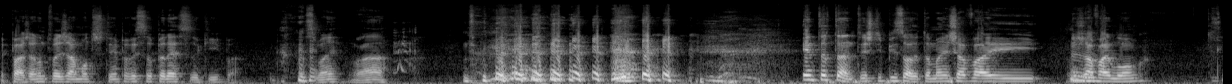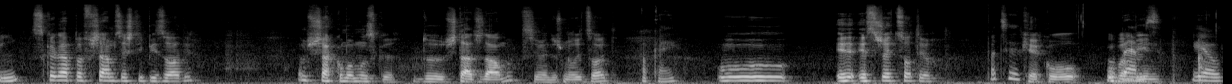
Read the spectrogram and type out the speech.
epá, já não te vejo há montes de tempo, a ver se apareces aqui, pá. Está-se bem? Vá. Entretanto, este episódio também já vai, já Hum. vai longo. Sim. Se calhar para fecharmos este episódio, vamos fechar com uma música do Estados da Alma, que saiu em 2018. Ok. O, esse jeito só teu, Pode ser. que é com o, o. Bambino. Eu.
